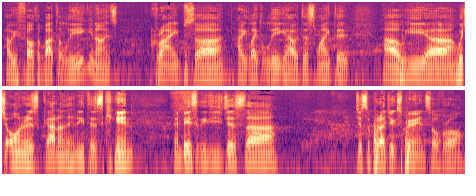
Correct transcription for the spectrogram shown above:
how he felt about the league. You know, his gripes, uh, how he liked the league, how he disliked it, how he, uh, which owners got underneath his skin, and basically you just uh, just to put out your experience overall.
